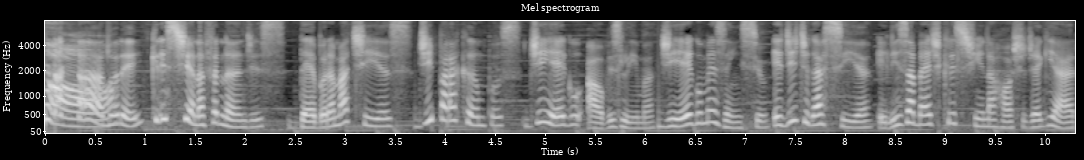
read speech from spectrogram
Oh. adorei. Cristiana Fernandes, Débora Matias, Di Para Campos, Diego Alves Lima, Diego Mezencio, Edith Garcia, Elizabeth Cristina Rocha de Aguiar,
